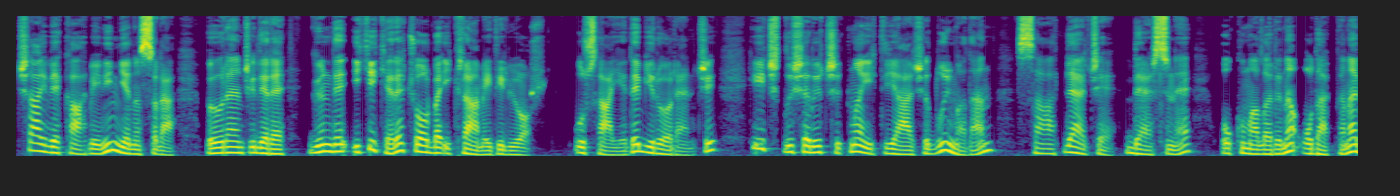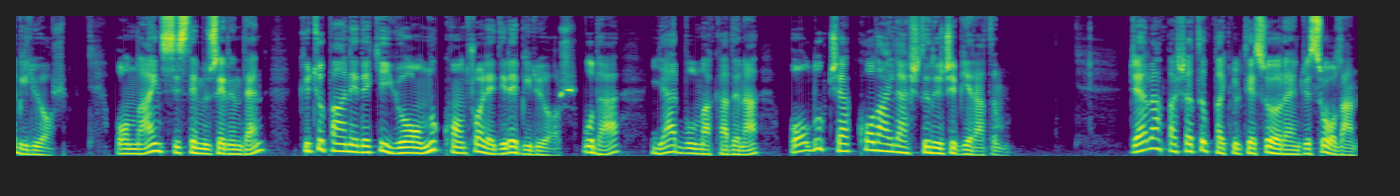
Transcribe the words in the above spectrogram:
çay ve kahvenin yanı sıra öğrencilere günde iki kere çorba ikram ediliyor. Bu sayede bir öğrenci hiç dışarı çıkma ihtiyacı duymadan saatlerce dersine, okumalarına odaklanabiliyor. Online sistem üzerinden kütüphanedeki yoğunluk kontrol edilebiliyor. Bu da yer bulmak adına oldukça kolaylaştırıcı bir adım. Cerrahpaşa Tıp Fakültesi öğrencisi olan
